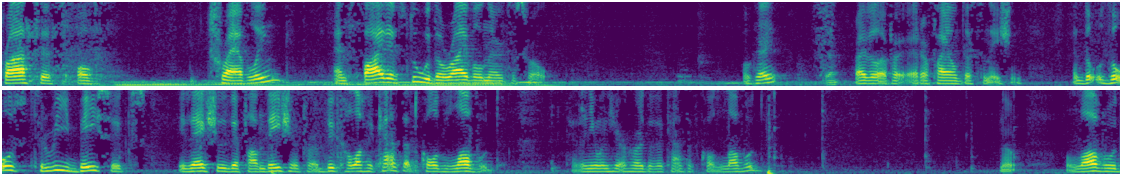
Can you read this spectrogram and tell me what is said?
process of traveling, and five have to do with arrival in Eretz Yisrael. Okay? Yeah. Arrival at our, at our final destination. And th- those three basics is actually the foundation for a big halachic concept called lavud. Has anyone here heard of the concept called lavud? No. Lavud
